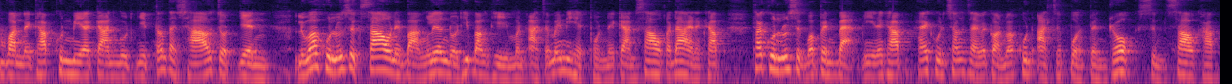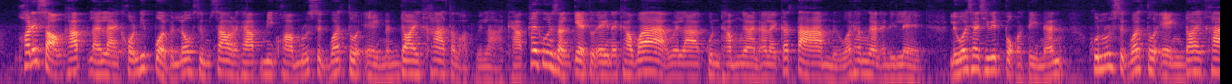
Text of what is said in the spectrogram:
ำวันนะครับคุณมีอาการหงุดหงิดตั้งแต่เช้าจดเย็น หรือว่าคุณรู้สึกเศร้าในบางเรื่องโดยที่บางที มันอาจจะไม่มีเหตุผลในการเศร้าก็ได้นะครับถ้าคุณรู้สึกว่าเป็นแบบนี้นะครับให้คุณชั่งใจไว้ก่อนว่าคุณอาจจะป่วยเป็นโรคซึมเศร้าครับข้อที่2ครับหลาย ๆ คนที่ป่วยเป็นโรคซึมเศร้านะครับมีความรู้สึกว่าตัวเองนั้นด้อยค่าตลอดเวลาครับให้คุณสังเกตตัวเองนะครับว่าเวลาคุณทำงานอะไรก็ตาม หรือว่าทำงานอดิเรกหรือว่าใช้ชีวิตปกตินั้น คุณรู้สึกว่าตัวเองด้อยค่า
